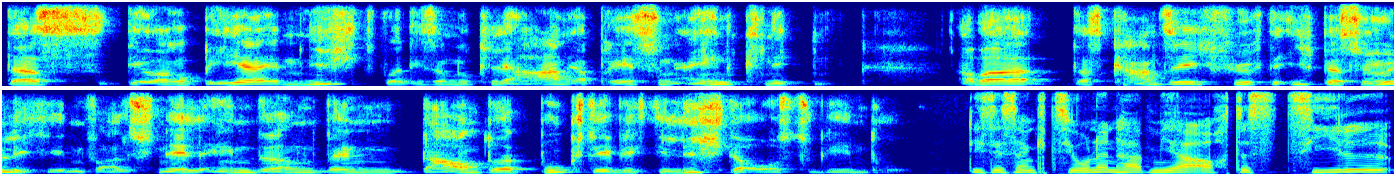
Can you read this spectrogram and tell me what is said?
dass die Europäer eben nicht vor dieser nuklearen Erpressung einknicken. Aber das kann sich, fürchte ich persönlich jedenfalls, schnell ändern, wenn da und dort buchstäblich die Lichter auszugehen drohen. Diese Sanktionen haben ja auch das Ziel,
